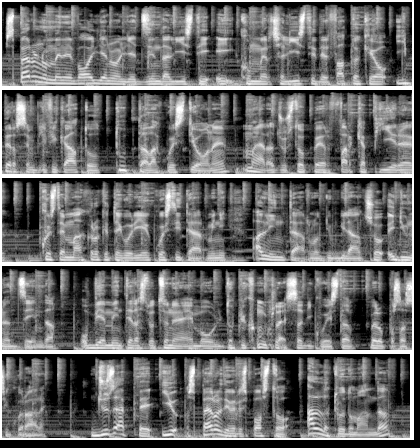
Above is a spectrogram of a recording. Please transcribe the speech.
Spero non me ne vogliano gli aziendalisti e i commercialisti del fatto che ho ipersemplificato tutta la questione, ma era giusto per far capire queste macro categorie e questi termini all'interno di un bilancio e di un'azienda. Ovviamente la situazione è molto più complessa di questa, ve lo posso assicurare. Giuseppe, io spero di aver risposto alla tua domanda.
